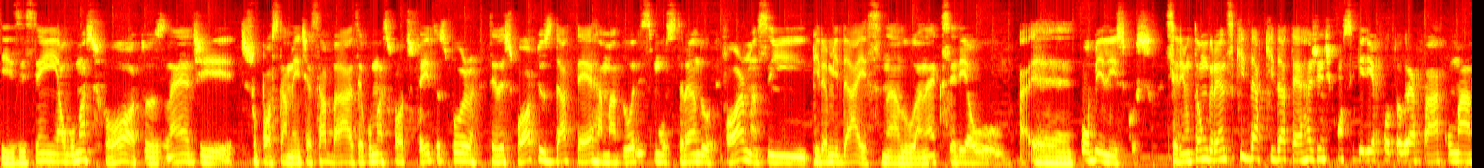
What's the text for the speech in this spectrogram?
E existem algumas fotos, né? De supostamente essa base, algumas fotos feitas por telescópios da Terra amadores mostrando formas em piramidais na Lua, né? Que seria o é, obeliscos. Seriam tão grandes que daqui da Terra a gente conseguiria fotografar com uma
